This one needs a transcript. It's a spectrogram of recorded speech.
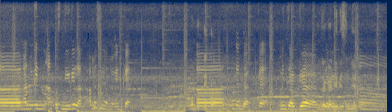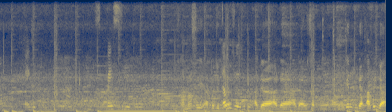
uh, nganuin aku sendiri lah. Apa sih nganuin? Kayak Membuktikan. uh, enggak enggak. Kayak menjaga Menjaga diri gitu. sendiri. Uh, kayak gitu. Space gitu. Sama sih aku juga kamu juga gitu? ada ada ada ucap mungkin enggak tapi enggak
